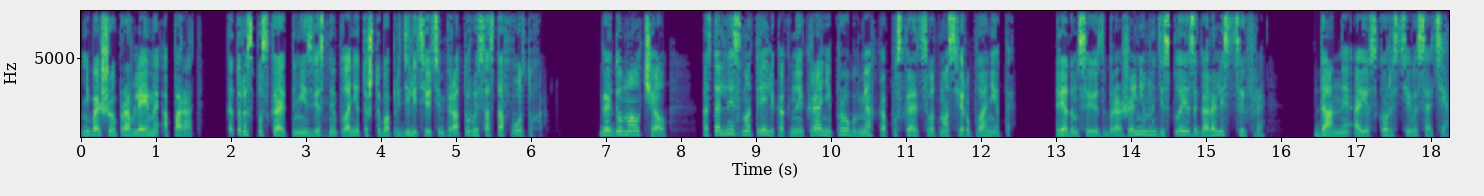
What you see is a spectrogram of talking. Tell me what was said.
небольшой управляемый аппарат, который спускает на неизвестную планету, чтобы определить ее температуру и состав воздуха. Гайдо молчал. Остальные смотрели, как на экране проба мягко опускается в атмосферу планеты. Рядом с ее изображением на дисплее загорались цифры, данные о ее скорости и высоте.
